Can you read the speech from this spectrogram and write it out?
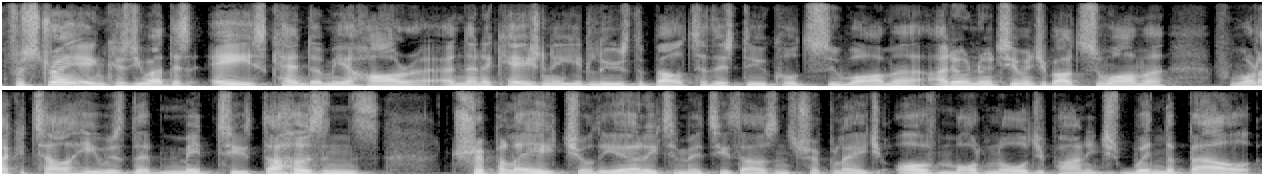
frustrating because you had this ace, Kento Miyahara, and then occasionally you'd lose the belt to this dude called Suwama. I don't know too much about Suwama. From what I could tell, he was the mid 2000s Triple H or the early to mid 2000s Triple H of modern All Japan. He just win the belt,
